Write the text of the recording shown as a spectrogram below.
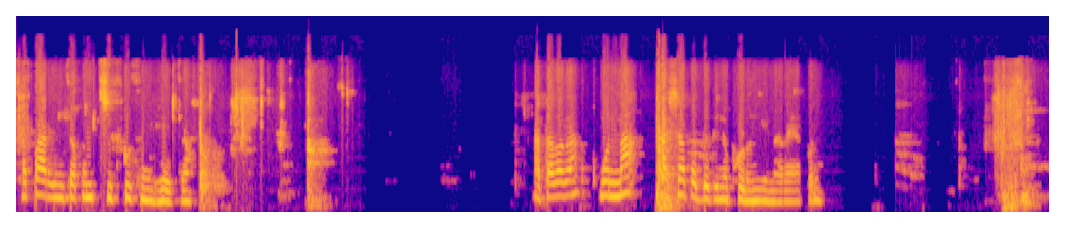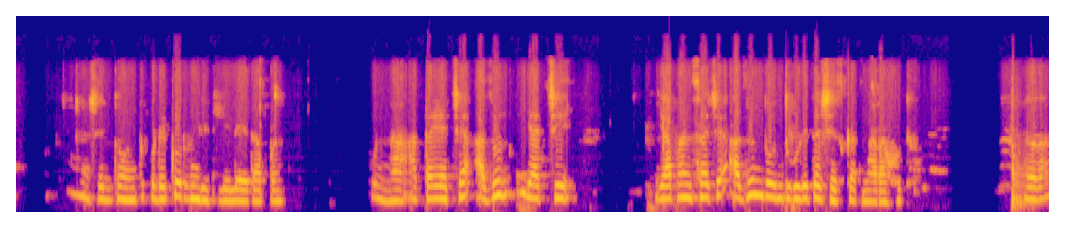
हा पारवीचा पण चीक पुसून घ्यायचा. आता बघा पुन्हा अशा पद्धतीने फोडून घेणार आहे आपण. असे दोन तुकडे करून घेतलेले आहेत आपण. पुन्हा आता याचे अजून याचे या फणसाचे अजून दोन तुकडे तसेच करणार आहोत. बघा.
